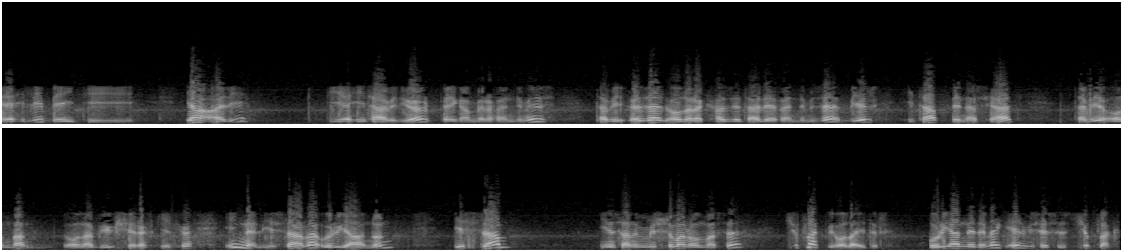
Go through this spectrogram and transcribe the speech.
ehli beyti. Ya Ali diye hitap ediyor Peygamber Efendimiz. Tabi özel olarak Hazreti Ali Efendimiz'e bir hitap ve nasihat. Tabi ondan ona büyük şeref geliyor. İnnel İslam'a uryanun İslam insanın Müslüman olması çıplak bir olaydır. Uryan ne demek? Elbisesiz, çıplak.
